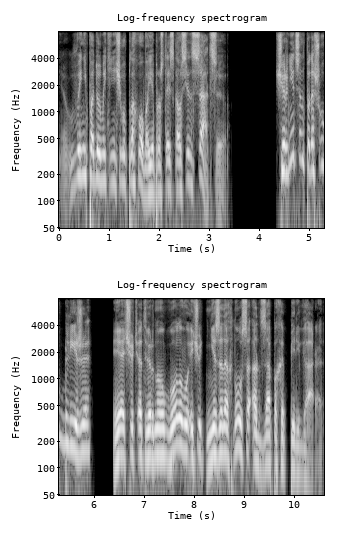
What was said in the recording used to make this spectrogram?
«Вы не подумайте ничего плохого, я просто искал сенсацию». Черницын подошел ближе. Я чуть отвернул голову и чуть не задохнулся от запаха перегара.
